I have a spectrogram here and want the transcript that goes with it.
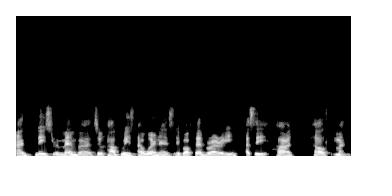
And please remember to help raise awareness about February as a Heart Health Month.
